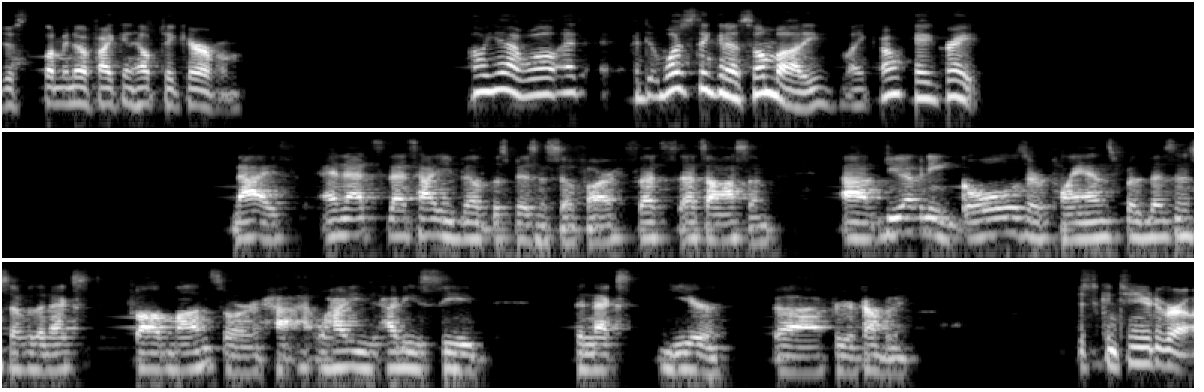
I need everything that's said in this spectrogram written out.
Just let me know if I can help take care of them." Oh yeah, well, I, I was thinking of somebody. Like, okay, great. Nice, and that's that's how you built this business so far. So that's that's awesome. Uh, do you have any goals or plans for the business over the next 12 months, or how, how do you how do you see the next year uh, for your company? Just continue to grow.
